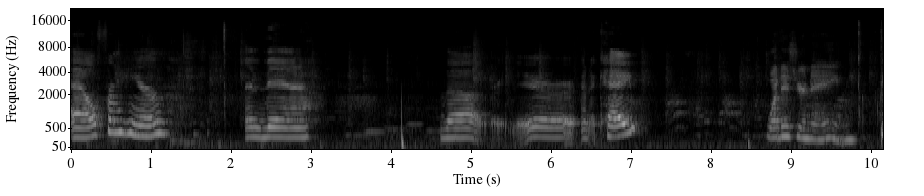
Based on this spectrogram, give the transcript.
L from here. And then that right there. And a K. What is your name? B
